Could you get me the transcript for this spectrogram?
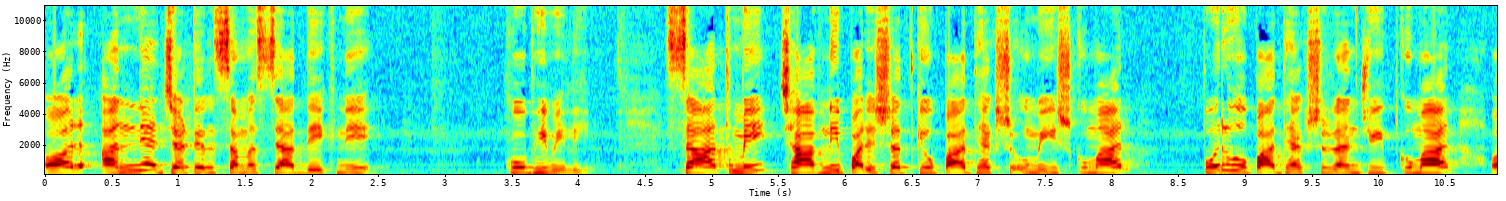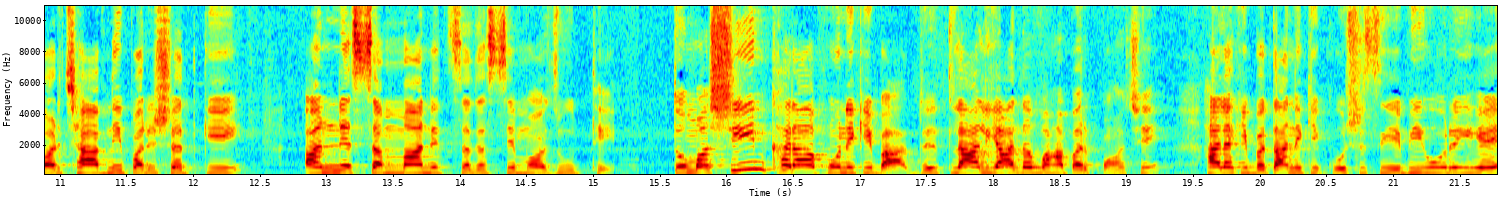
और अन्य जटिल समस्या देखने को भी मिली। साथ में छावनी परिषद के उपाध्यक्ष उमेश कुमार पूर्व उपाध्यक्ष रंजीत कुमार और छावनी परिषद के अन्य सम्मानित सदस्य मौजूद थे। तो मशीन खराब होने के बाद रितलाल यादव वहाँ पर पहुँचे। हालाँकि बताने की कोशिश ये भी हो रही है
